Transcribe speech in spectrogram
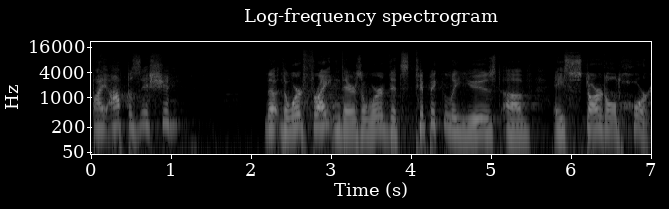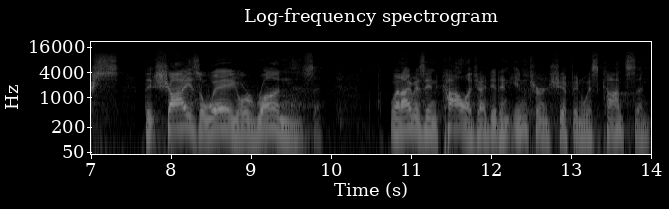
by opposition. The, the word frightened there is a word that's typically used of a startled horse that shies away or runs. When I was in college, I did an internship in Wisconsin.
